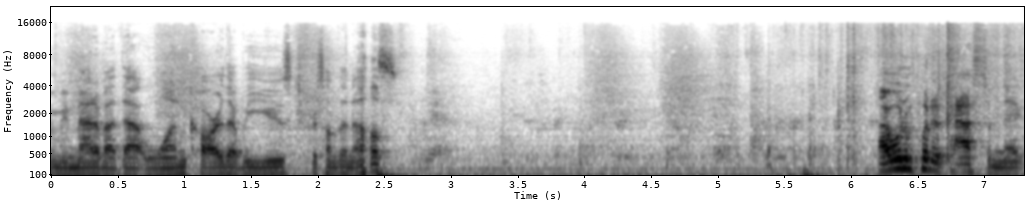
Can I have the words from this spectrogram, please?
we'd be mad about that one card that we used for something else. Yeah. I wouldn't put it past him, Nick.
